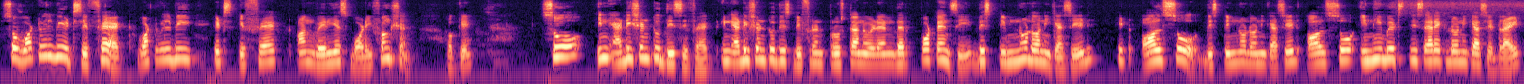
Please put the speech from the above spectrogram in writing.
So what will be its effect? What will be its effect on various body function? Okay. So, in addition to this effect, in addition to this different prostanoid and their potency, this timnodonic acid, it also, this timnodonic acid also inhibits this arachidonic acid, right?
